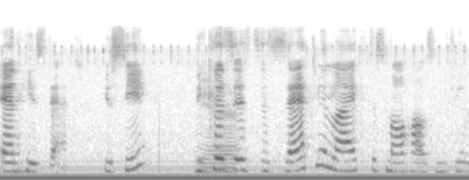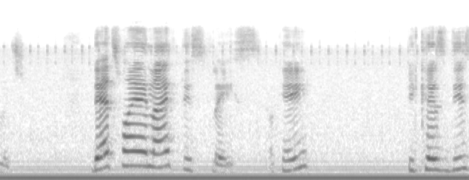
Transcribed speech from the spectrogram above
and he's dead. You see? Because Yeah. it's exactly like the Small House in Village. That's why I like this place, okay? Because this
